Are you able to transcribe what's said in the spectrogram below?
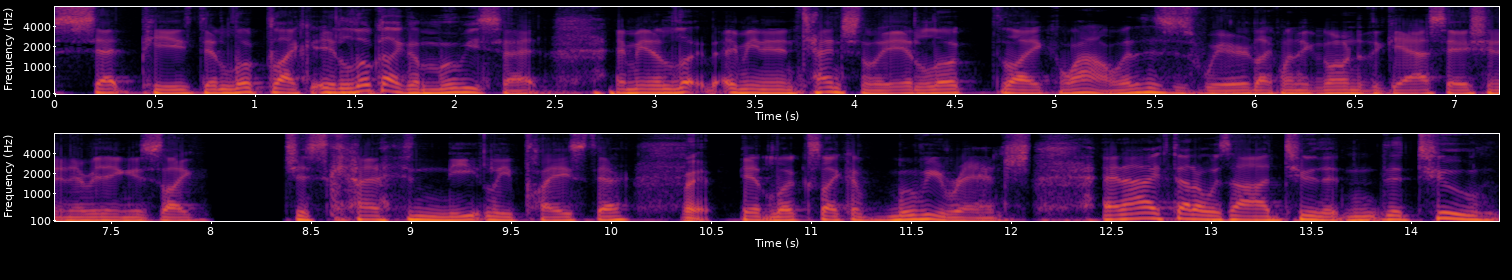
set piece. It looked like it looked like a movie set. I mean, it looked. I mean, intentionally, it looked like wow, this is weird. Like when they go into the gas station and everything is like just kind of neatly placed there. Right. It looks like a movie ranch. And I thought it was odd too that the two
